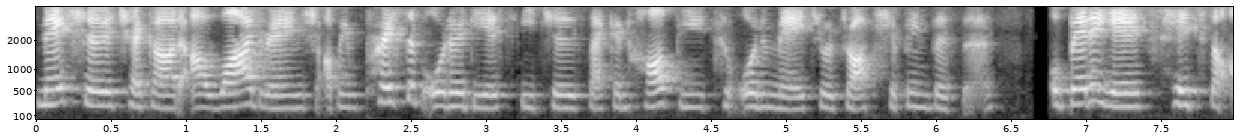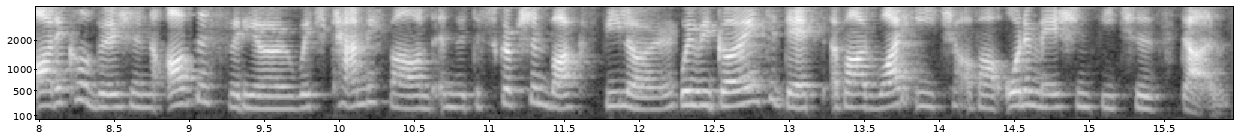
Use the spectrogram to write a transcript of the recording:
Make sure to check out our wide range of impressive AutoDS features that can help you to automate your dropshipping business. Or better yet, head to the article version of this video, which can be found in the description box below, where we go into depth about what each of our automation features does.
